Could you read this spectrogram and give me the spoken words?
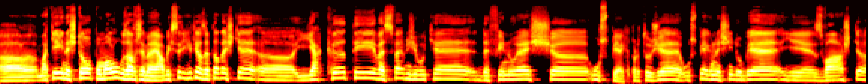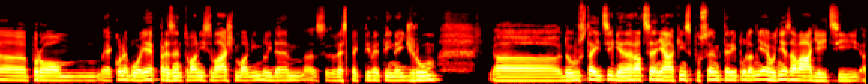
Uh, Matěj, než to pomalu uzavřeme, já bych se tě chtěl zeptat ještě, uh, jak ty ve svém životě definuješ uh, úspěch, protože úspěch v dnešní době je zvlášť uh, pro, jako nebo je prezentovaný zvlášť mladým lidem, respektive teenagerům, uh, dorůstající generace nějakým způsobem, který podle mě je hodně zavádějící. Uh,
